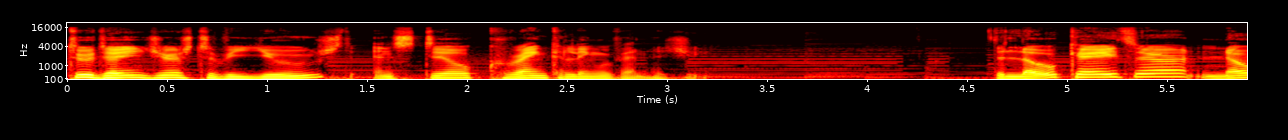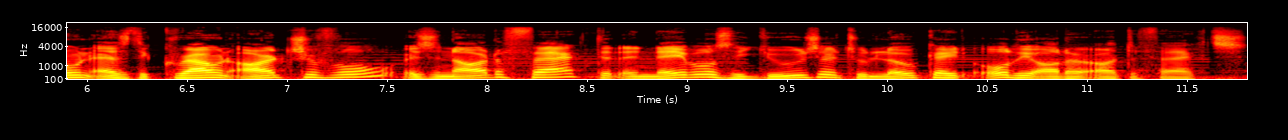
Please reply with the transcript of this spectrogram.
too dangerous to be used and still crankling with energy. The locator, known as the Crown Archival, is an artifact that enables the user to locate all the other artifacts,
